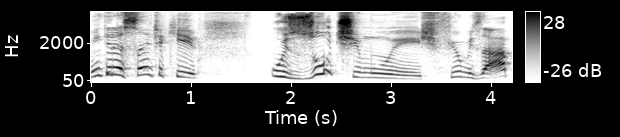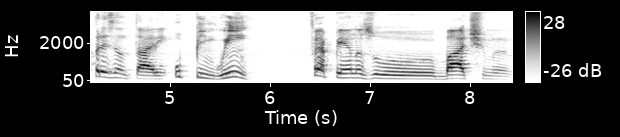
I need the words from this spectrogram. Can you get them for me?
O interessante é que os últimos filmes a apresentarem o Pinguim foi apenas o Batman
